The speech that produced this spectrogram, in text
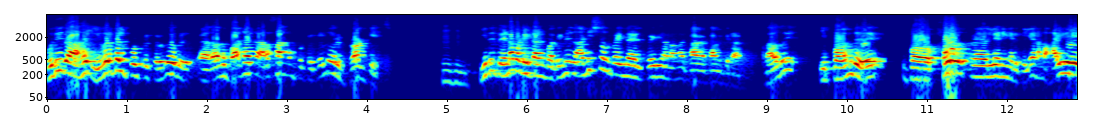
புதிதாக இவர்கள் போட்டிருக்கிறது ஒரு அதாவது பாஜக அரசாங்கம் போட்டிருக்கிறது ஒரு பிராட் கேஜ். இதுக்கு என்ன பண்ணிட்டாங்க பாத்தீங்கன்னா இது அடிஷனல் ரயில் ரயிலான காமிக்கிறாங்க. அதாவது இப்போ வந்து இப்போ ஃபோர் லேனிங் இருக்கு இல்லையா? நம்ம ஹைவே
